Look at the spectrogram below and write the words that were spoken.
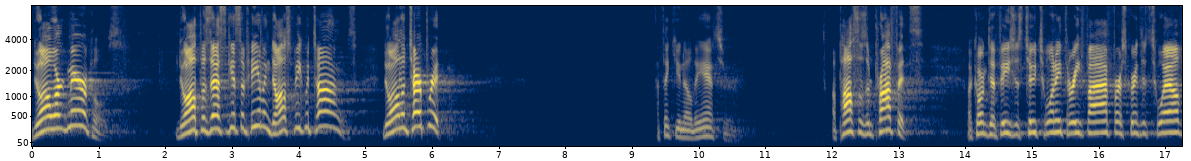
Do all work miracles? Do all possess gifts of healing? Do all speak with tongues? Do all interpret? I think you know the answer. Apostles and prophets, according to Ephesians 2 23, 5, 1 Corinthians 12,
